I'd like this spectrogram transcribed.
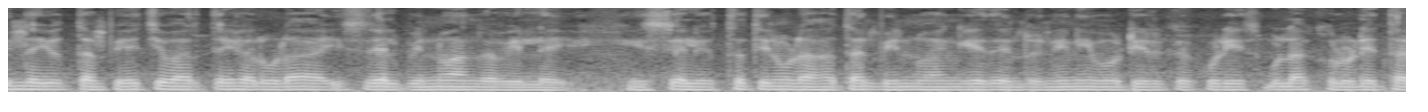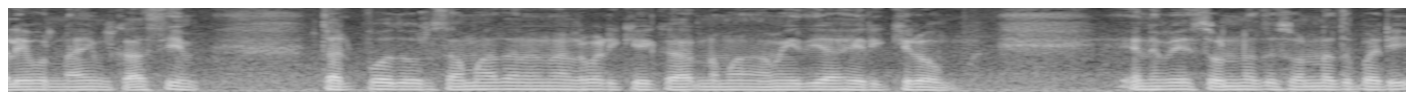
இந்த யுத்தம் பேச்சுவார்த்தைகளூடாக இஸ்ரேல் பின்வாங்கவில்லை. இஸ்ரேல் யுத்தத்தினூடாகத்தான் பின்வாங்கியது என்று நினைவூட்டியிருக்கக்கூடிய ஸ்புல்லாக்களுடைய தலைவர் நாயிம் காசிம் தற்போது ஒரு சமாதான நடவடிக்கை காரணமாக அமைதியாக இருக்கிறோம். எனவே சொன்னது சொன்னதுபடி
